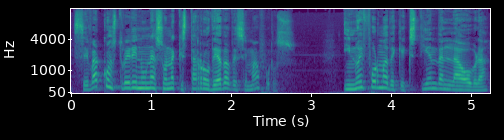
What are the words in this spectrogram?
se va a construir en una zona que está rodeada de semáforos. Y no hay forma de que extiendan la obra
